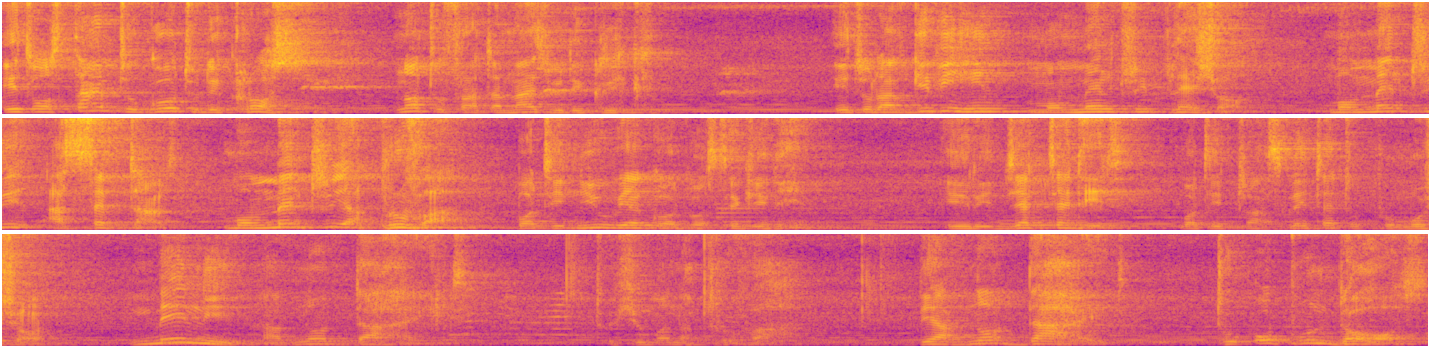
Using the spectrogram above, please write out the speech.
It was time to go to the cross, not to fraternize with the Greek. It would have given him momentary pleasure, momentary acceptance, momentary approval. But he knew where God was taking him. He rejected it, but it translated to promotion. Many have not died to human approval. They have not died to open doors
